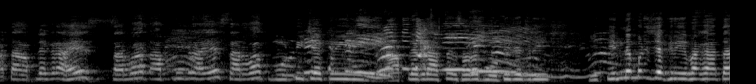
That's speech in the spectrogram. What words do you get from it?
आता आपल्याकडे आहे सर्वात आपल्याकडे आहे सर्वात मोठी चक्री. आपल्याकडे असते सर्वात मोठी चक्री. ही तीन नंबरची चक्री आहे बघा आता.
